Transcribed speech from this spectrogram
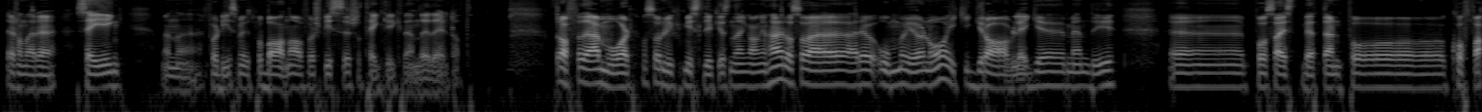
Det er sånn der uh, saying. Men for de som er ute på banen og for spisser, så tenker ikke dem det i det hele tatt. Straffe det er mål, og så lyk- mislykkes den den gangen her. Og så er, er det om å gjøre nå, ikke gravlegge Mendy eh, på 16-meteren på Koffa.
